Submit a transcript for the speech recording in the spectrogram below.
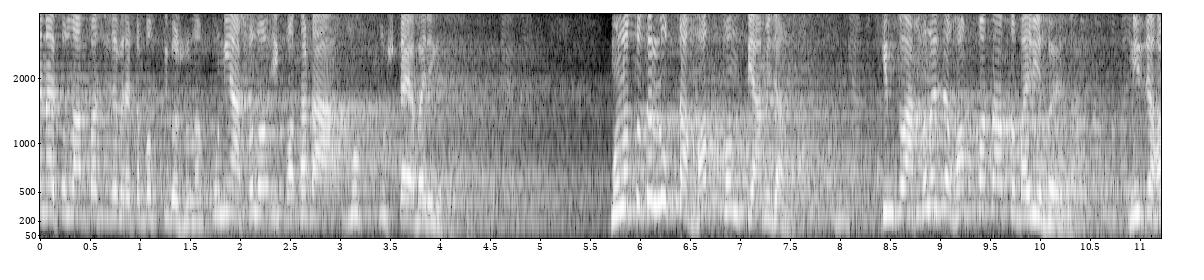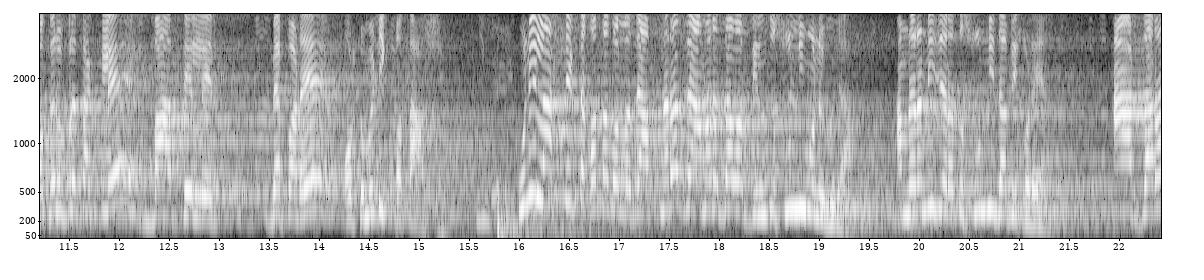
এনায়তুল্লাহ আব্বাস হিসাবের একটা বক্তব্য শুনলাম। উনি আসলে এই কথাটা মুখ ফুসকাইয়া বাইরে গেছে। মূলত তো লোকটা হকপন্থী আমি জানি। কিন্তু আসলে যে হক কথা তো বাইরে হয়ে যায়। নিজে হকের উপরে থাকলে বা তেলের ব্যাপারে অটোমেটিক কথা আসে। উনি লাস্টে একটা কথা বলল যে, আপনারা যে আমার দাওয়াত দিন তো সুন্নি মনে করিয়া, আপনারা নিজেরা তো সুন্নি দাবি করেন। আর যারা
